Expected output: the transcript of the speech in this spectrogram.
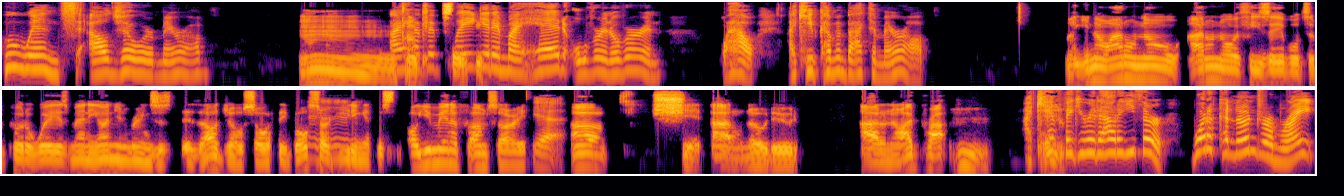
Who wins, Aljo or Merab? Mm, I have okay, been playing it in my head over and over, and wow, I keep coming back to. Like, you know, I don't know. I don't know if he's able to put away as many onion rings as, as Aljo. So if they both start Mhm. eating at this, oh, you mean if I'm sorry? Yeah, Uh, shit. I don't know, dude. I don't know. I'd pro. Hmm. I can't Damn. figure it out either. What a conundrum, right?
